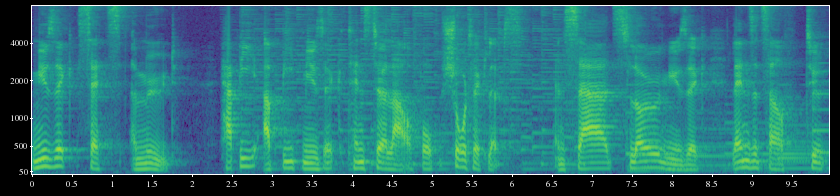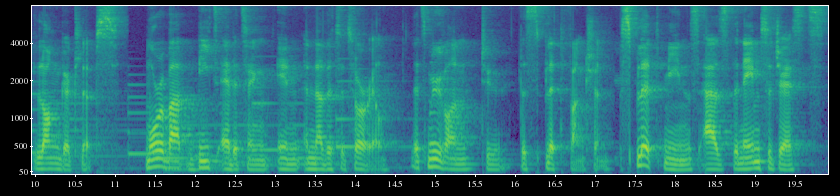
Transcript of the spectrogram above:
Music sets a mood. Happy, upbeat music tends to allow for shorter clips, and sad, slow music lends itself to longer clips. More about beat editing in another tutorial. Let's move on to the split function. Split means, as the name suggests,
